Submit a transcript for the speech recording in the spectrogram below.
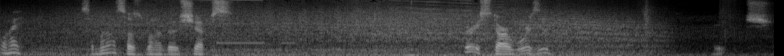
Oh, hey. Someone else has one of those ships. Very Star Warsy. H.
